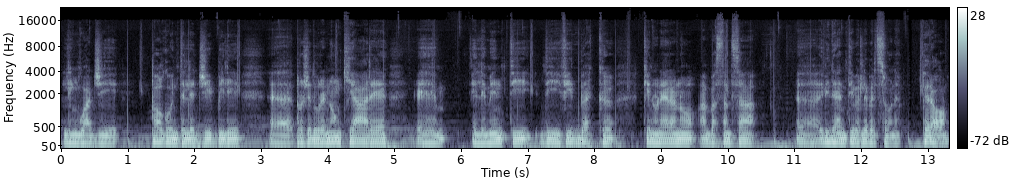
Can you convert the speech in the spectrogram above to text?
linguaggi poco intellegibili, eh, procedure non chiare, eh, elementi di feedback che non erano abbastanza eh, evidenti per le persone. Però,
